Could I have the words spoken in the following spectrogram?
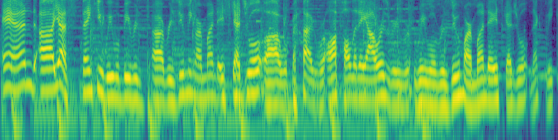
And uh, yes, thank you. We will be res- uh, resuming our Monday schedule. Uh, we're, back, we're off holiday hours. We, we will resume our Monday schedule next week.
